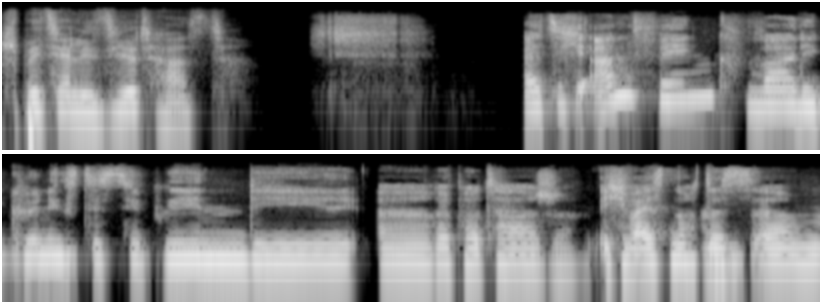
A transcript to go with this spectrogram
spezialisiert hast? Als ich anfing, war die Königsdisziplin die äh, Reportage. Ich weiß noch, mhm. dass ähm,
